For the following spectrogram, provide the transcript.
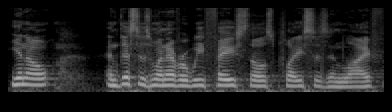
You know, and this is whenever we face those places in life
